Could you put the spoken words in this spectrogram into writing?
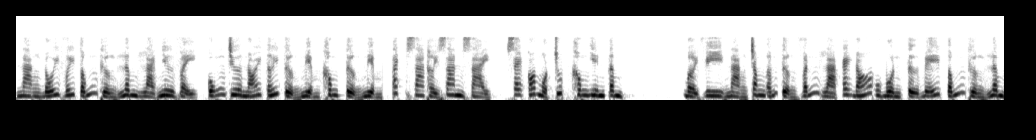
Nàng đối với Tống Thường Lâm là như vậy, cũng chưa nói tới tưởng niệm không tưởng niệm tách ra thời gian dài, sẽ có một chút không yên tâm. Bởi vì nàng trong ấn tượng vẫn là cái đó u buồn tự bế Tống Thường Lâm.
